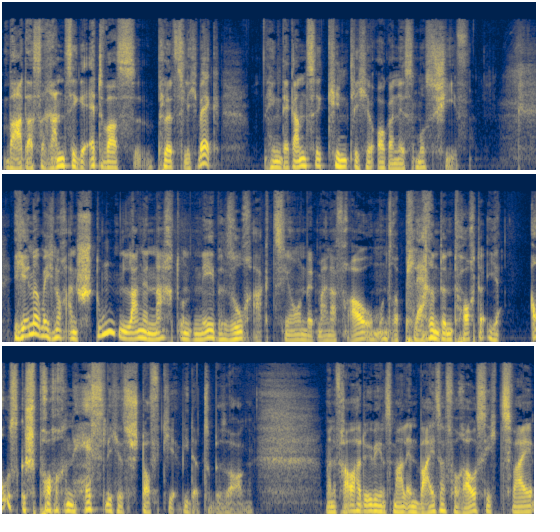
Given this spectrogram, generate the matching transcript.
war das ranzige Etwas plötzlich weg, hing der ganze kindliche Organismus schief. Ich erinnere mich noch an stundenlange Nacht- und Nebelsuchaktionen mit meiner Frau, um unsere plärrenden Tochter ihr ausgesprochen hässliches Stofftier wieder zu besorgen. Meine Frau hatte übrigens mal in weiser Voraussicht zwei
